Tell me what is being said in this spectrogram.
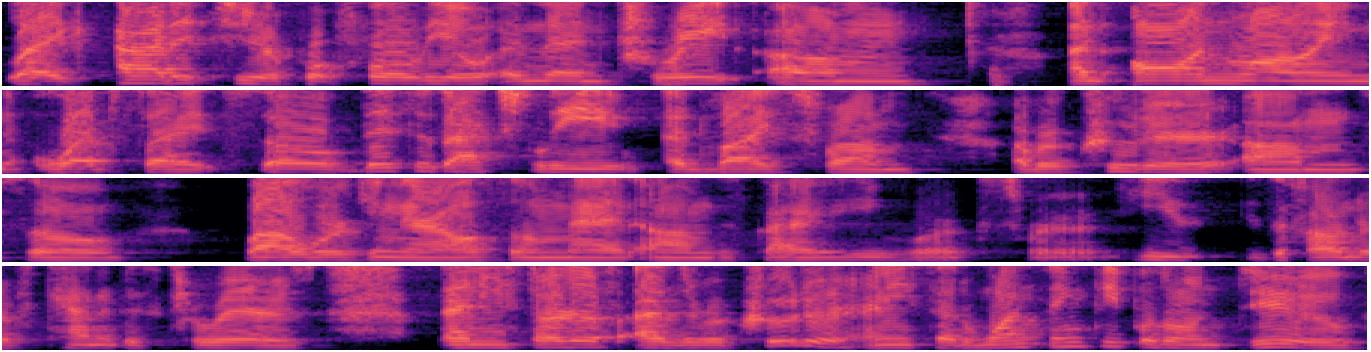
like add it to your portfolio and then create um, an online website. So this is actually advice from a recruiter um, so while working there, I also met um, this guy. He works for, he's, he's the founder of Cannabis Careers. And he started off as a recruiter. And he said, one thing people don't do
